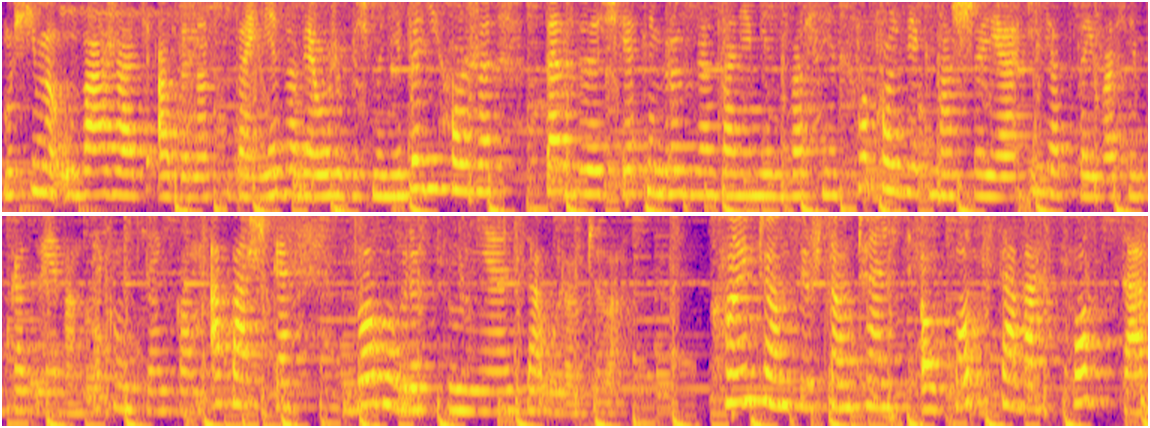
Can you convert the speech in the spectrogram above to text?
musimy uważać, aby nas tutaj nie zawiało, żebyśmy nie byli chorzy. Wtedy świetnym rozwiązaniem jest właśnie cokolwiek na szyję i ja tutaj właśnie pokazuję Wam taką cienką apaszkę, bo po prostu mnie zauroczyła. Kończąc już tą część o podstawach podstaw,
